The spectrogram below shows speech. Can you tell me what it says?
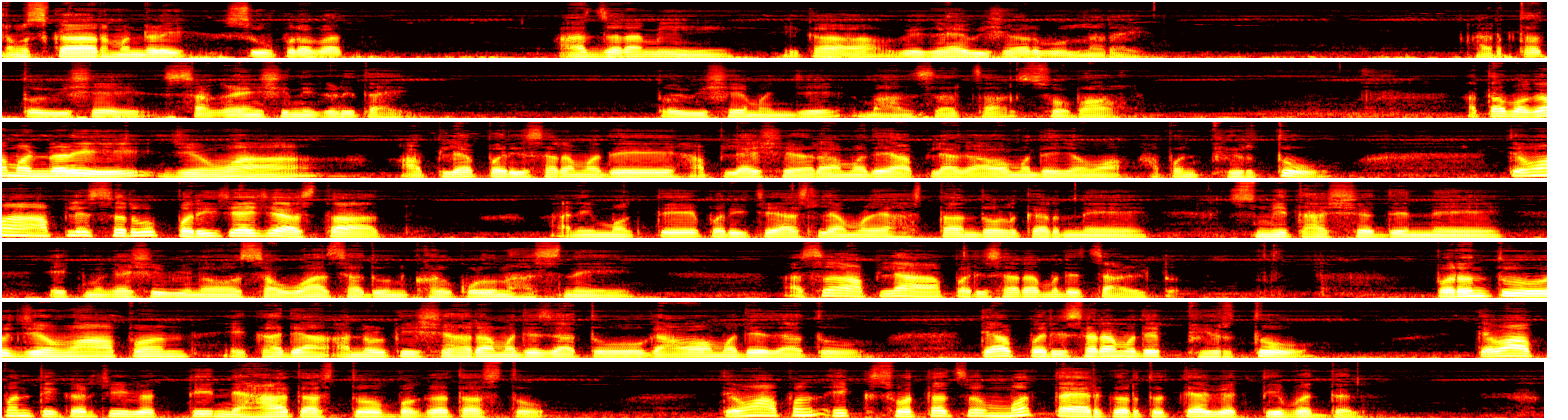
नमस्कार मंडळी सुप्रभात. आज जरा मी एका वेगळ्या विषयावर बोलणार आहे. अर्थात तो विषय सगळ्यांशी निगडीत आहे. तो विषय म्हणजे माणसाचा स्वभाव. आता बघा मंडळी जेव्हा आपल्या परिसरामध्ये आपल्या शहरामध्ये आपल्या गावामध्ये जेव्हा आपण फिरतो तेव्हा आपले सर्व परिचयाचे असतात आणि मग ते परिचय असल्यामुळे हस्तांदोलन करणे स्मित हास्य देणे एकमेकाशी विनोद संवाद साधून खळखळून हसणे असं आपल्या परिसरामध्ये चालतं. परंतु जेव्हा आपण एखाद्या अनोळखी शहरामध्ये जातो गावामध्ये जातो त्या परिसरामध्ये फिरतो तेव्हा आपण तिकडची व्यक्ती न्याहाळत असतो बघत असतो. तेव्हा आपण एक स्वतःचं मत तयार करतो त्या व्यक्तीबद्दल.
